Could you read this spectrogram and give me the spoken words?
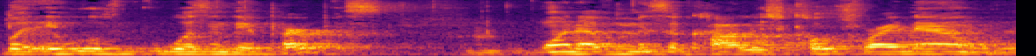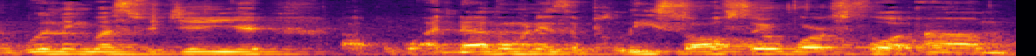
but it was wasn't their purpose. One of them is a college coach right now in Wheeling, West Virginia. Uh, another one is a police officer, works for um,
